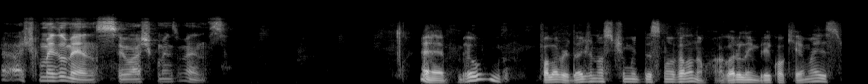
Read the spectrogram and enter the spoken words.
Eu acho que mais ou menos. Eu acho que mais ou menos. É, eu, falar a verdade, eu não assisti muito dessa novela, não. Agora eu lembrei qual que é, mas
